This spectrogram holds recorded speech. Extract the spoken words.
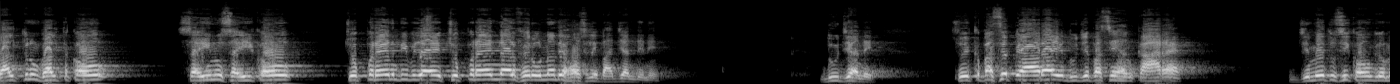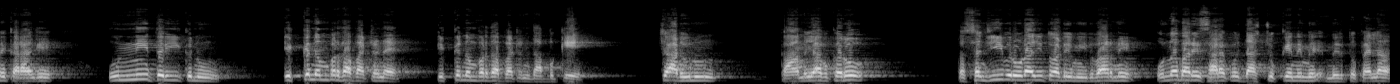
ਗਲਤ ਨੂੰ ਗਲਤ ਕਹੋ, ਸਹੀ ਨੂੰ ਸਹੀ ਕਹੋ, ਚੁੱਪ ਰਹਿਣ ਦੀ ਬਜਾਏ ਚੁੱਪ ਰਹਿਣ ਨਾਲ ਫਿਰ ਉਹਨਾਂ ਦੇ ਹੌਸਲੇ ਵੱਧ ਜਾਂਦੇ ਨੇ। ਦੂਜਿਆਂ ਦੇ। ਸੋ ਇੱਕ ਪਾਸੇ ਪਿਆਰ ਹੈ ਦੂਜੇ ਪਾਸੇ ਹੰਕਾਰ ਹੈ। ਜਿਵੇਂ ਤੁਸੀਂ ਕਹੋਗੇ ਉਵੇਂ ਕਰਾਂਗੇ। 19 ਤਰੀਕ ਨੂੰ ਇੱਕ ਨੰਬਰ ਦਾ ਬਟਨ ਹੈ, ਇੱਕ ਨੰਬਰ ਦਾ ਬਟਨ ਦੱਬ ਕੇ ਝਾੜੂ ਨੂੰ ਕਾਮਯਾਬ ਕਰੋ। ਤਾਂ ਸੰਜੀਵ ਅਰੋੜਾ ਜੀ ਤੁਹਾਡੇ ਉਮੀਦਵਾਰ ਨੇ, ਉਹਨਾਂ ਬਾਰੇ ਸਾਰਾ ਕੁਝ ਦੱਸ ਚੁੱਕੇ ਨੇ ਮੇ- ਮੇਰੇ ਤੋਂ ਪਹਿਲਾਂ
